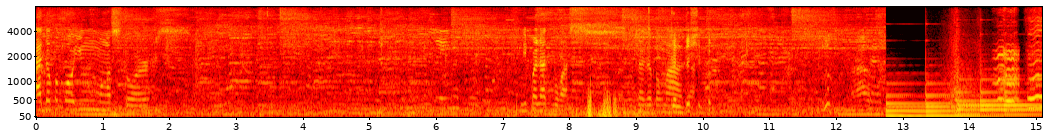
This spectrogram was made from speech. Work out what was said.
Sarado pa po yung mga stores. Hindi pa lahat bukas. Masyado pang maaga. Ganda shit to. Dumating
